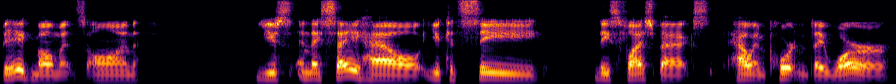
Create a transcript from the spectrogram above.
big moments on you and they say how you could see these flashbacks how important they were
